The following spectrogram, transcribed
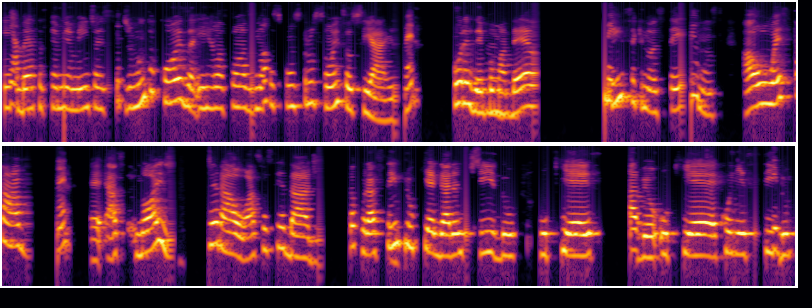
tem aberto assim, a minha mente a respeito de muita coisa em relação às nossas construções sociais, né? Por exemplo, uma uhum. delas, a tendência que nós temos ao estável, né? É, a, nós, em geral, a sociedade, procurar sempre o que é garantido, o que é estável, o que é conhecido.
